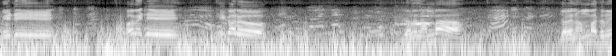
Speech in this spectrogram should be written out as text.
মিঠি। ও মিঠি কি করো? জলে নামবা? জলে নামবা তুমি?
